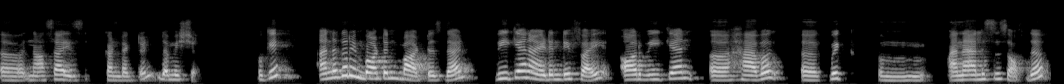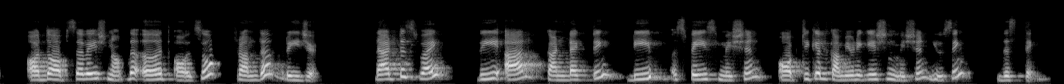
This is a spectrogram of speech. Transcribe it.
uh, NASA is conducting the mission. Okay. Another important part is that we can identify or we can uh, have a, a quick um, analysis of the or the observation of the earth also from the region. That is why we are conducting deep space mission, optical communication mission using this thing.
